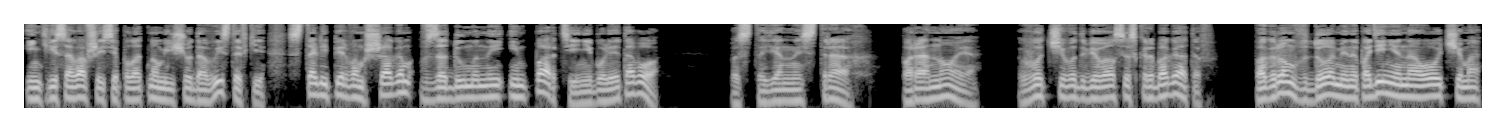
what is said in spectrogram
интересовавшийся полотном еще до выставки, стали первым шагом в задуманной им партии, не более того. Постоянный страх, паранойя — вот чего добивался Скоробогатов. Погром в доме, нападение на отчима,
